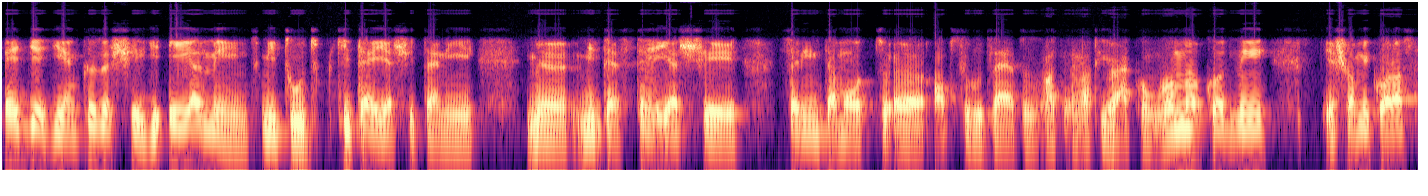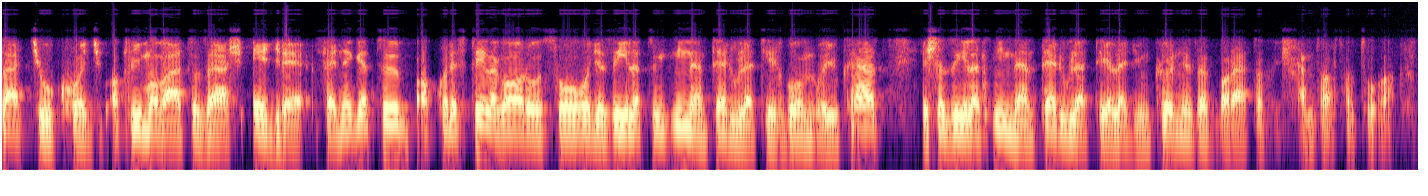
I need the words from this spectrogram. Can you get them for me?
egy-egy ilyen közösségi élményt mi tud kiteljesíteni, mit tesz teljessé, szerintem ott abszolút lehet az alternatívákon gondolkodni, és amikor azt látjuk, hogy a klímaváltozás egyre fenyegetőbb, akkor ez tényleg arról szól, hogy az életünk minden területét gondoljuk át, és az élet minden területén legyünk környezetbarátak és fenntarthatóak.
